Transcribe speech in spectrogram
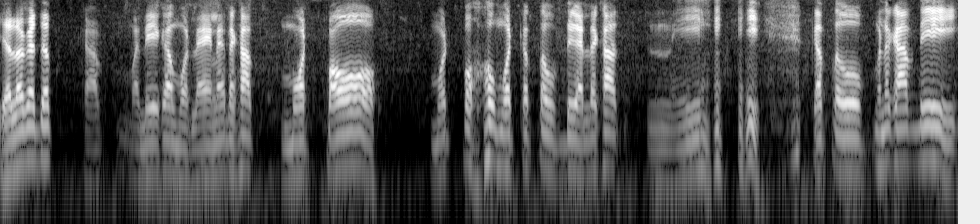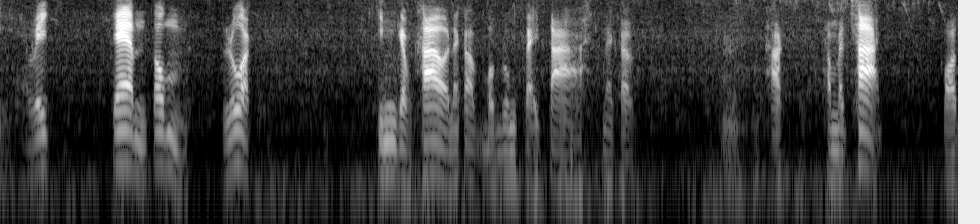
เดี๋ยวเราก็จะครับวันนี้ก็หมดแรงแล้วนะครับ หมดโปหมดโปหมดกระตูบเดือนแล้วครับนี่กระตูบนะครับนี่ไว้แก้มต้มลวก กินกับข้าวนะครับบำรุงสายตานะครับผักธรรมชาติปลอด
